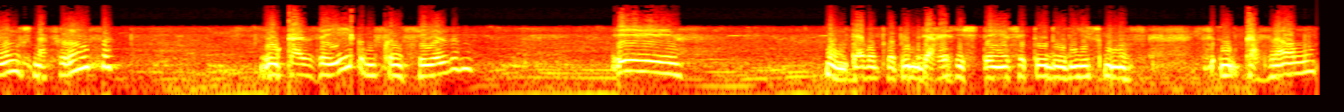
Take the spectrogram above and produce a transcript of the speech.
anos na França. Eu casei como francesa e bom, teve um problema de resistência e tudo isso, nós casamos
